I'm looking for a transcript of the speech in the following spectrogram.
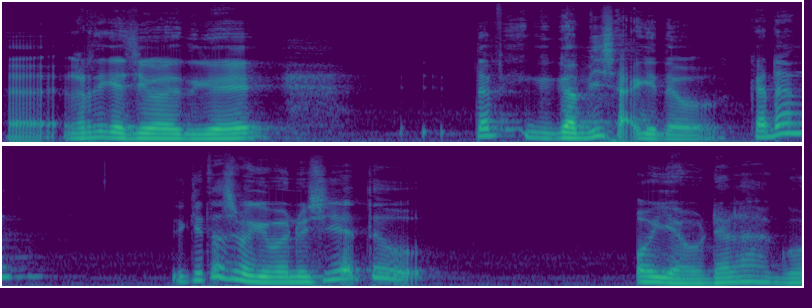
uh, ngerti gak sih menurut gue? Tapi gak bisa gitu. Kadang kita sebagai manusia tuh oh ya udahlah gue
